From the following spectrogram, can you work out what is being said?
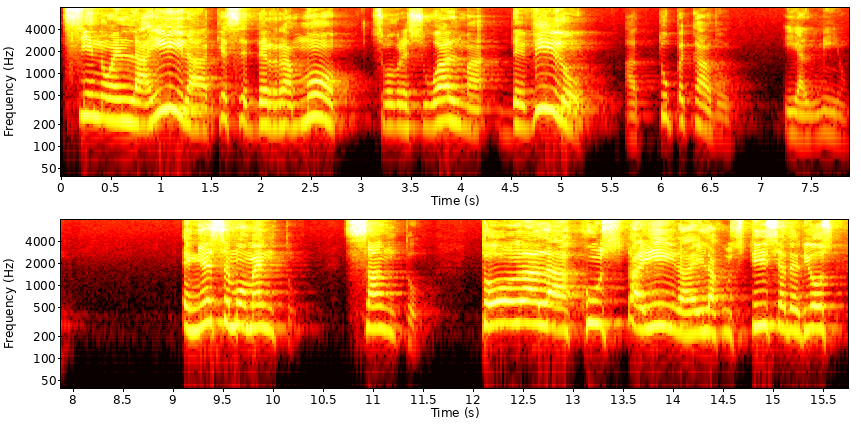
sino en la ira que se derramó sobre su alma debido a tu pecado y al mío. En ese momento, santo, toda la justa ira y la justicia de Dios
